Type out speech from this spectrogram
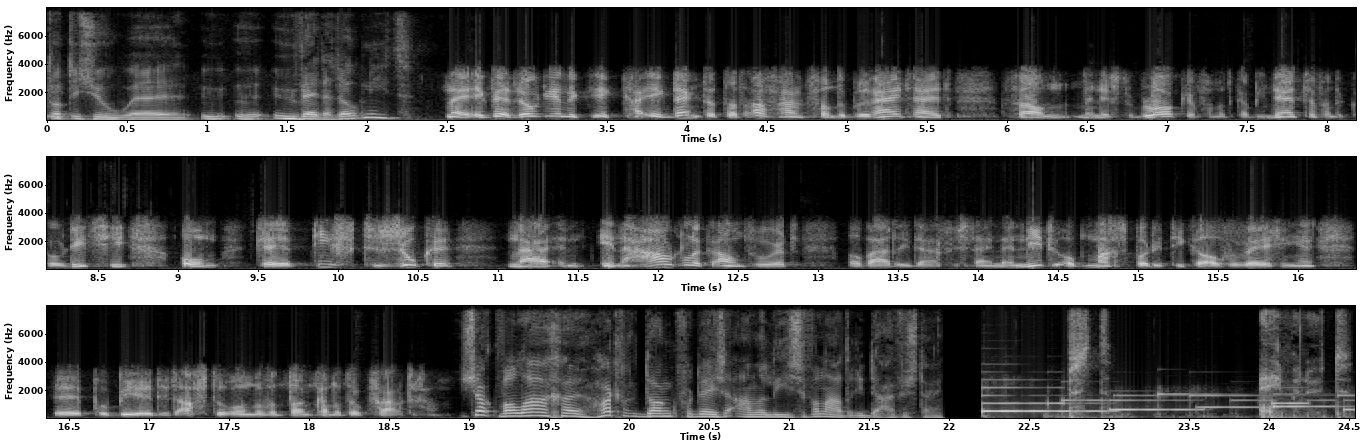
Dat is uw... Uh, u, uh, u weet het ook niet. Nee, ik weet het ook niet. En ik, ik, ik, denk dat dat afhangt van de bereidheid van minister Blok en van het kabinet en van de coalitie... om creatief te zoeken naar een inhoudelijk antwoord op Adrie Duivenstein. En niet op machtspolitieke overwegingen uh, proberen dit af te ronden, want dan kan het ook fout gaan. Jacques Wallage, hartelijk dank voor deze analyse van Adrie Duivenstein. Pst, één minuut.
